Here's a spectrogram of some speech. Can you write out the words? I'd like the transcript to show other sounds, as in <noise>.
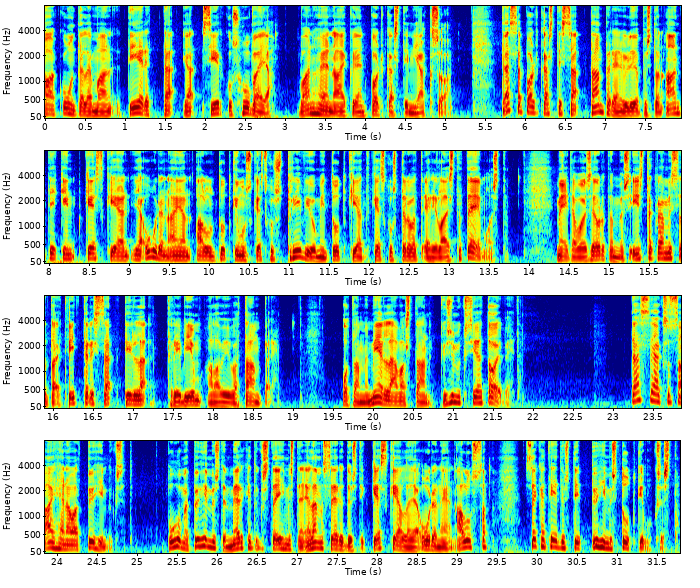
Tervetuloa kuuntelemaan Tiedettä ja sirkushuveja, vanhojen aikojen podcastin jaksoa. Tässä podcastissa Tampereen yliopiston antiikin, keskiään ja uuden ajan alun tutkimuskeskus Triviumin tutkijat keskustelevat erilaisista teemoista. Meitä voi seurata myös Instagramissa tai Twitterissä tillä trivium-tampere. Otamme mielellään vastaan kysymyksiä ja toiveita. Tässä jaksossa aiheena ovat pyhimykset. Puhumme pyhimysten merkityksestä ihmisten elämässä erityisesti keskeällä ja uuden ajan alussa sekä tietysti pyhimystutkimuksesta.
